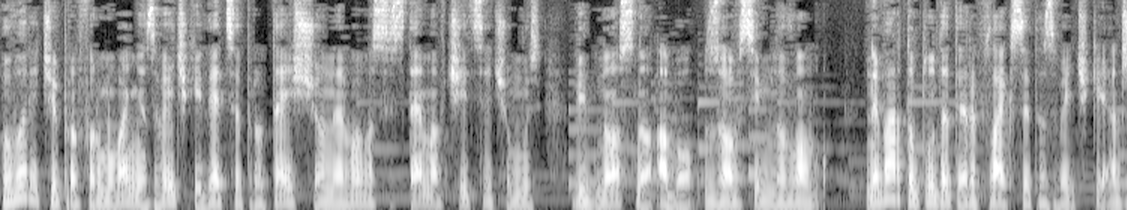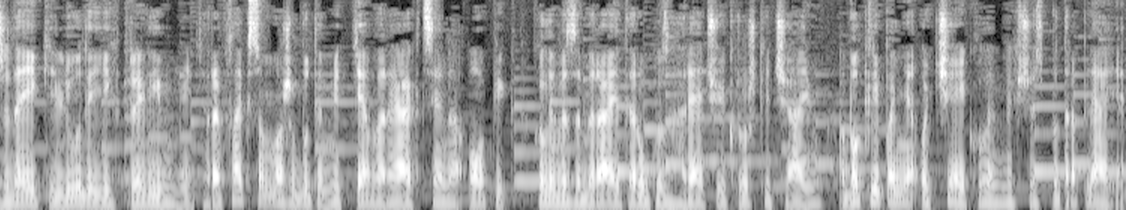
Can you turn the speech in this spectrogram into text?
Говорячи про формування звички, йдеться про те, що нервова система вчиться чомусь відносно або зовсім новому. Не варто плутати рефлекси та звички, адже деякі люди їх прирівнюють. Рефлексом може бути миттєва реакція на опік, коли ви забираєте руку з гарячої кружки чаю, або кліпання очей, коли в них щось потрапляє.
